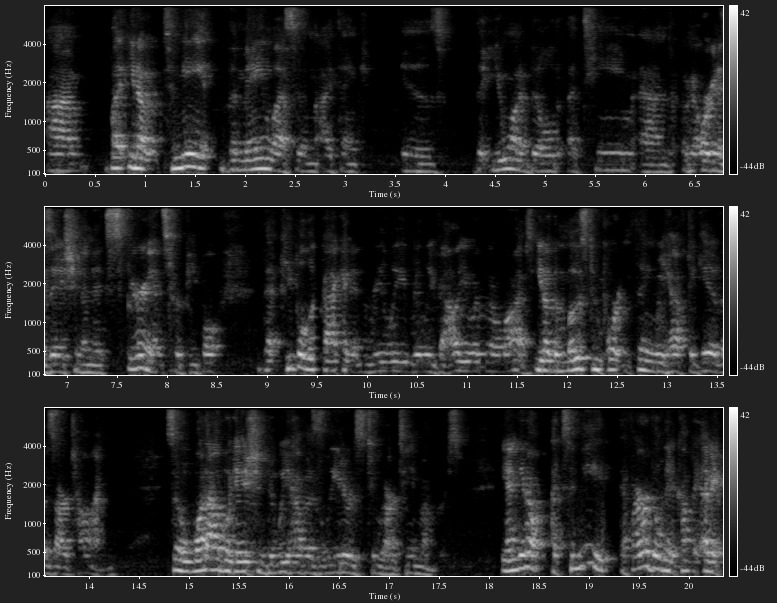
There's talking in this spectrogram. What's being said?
Um, but, you know, to me, the main lesson, I think, is that you want to build a team and an organization and experience for people that people look back at and really, really value in their lives. You know, the most important thing we have to give is our time. So, what obligation do we have as leaders to our team members? And you know, uh, to me, if I were building a company, I mean,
